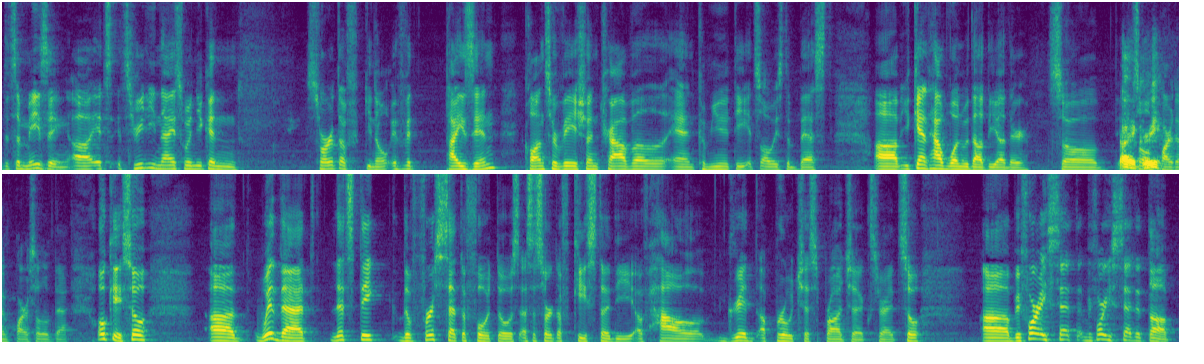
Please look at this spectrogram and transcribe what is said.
that's amazing. Uh, it's it's really nice when you can sort of you know if it ties in conservation, travel, and community. It's always the best. Uh, you can't have one without the other. So I it's agree. all part and parcel of that. Okay, so uh, with that, let's take the first set of photos as a sort of case study of how Grid approaches projects, right? So uh, before I set before you set it up,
